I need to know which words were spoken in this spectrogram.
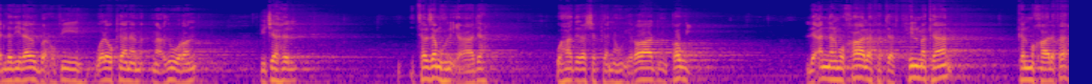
الذي لا يذبح فيه ولو كان معذورا بجهل تلزمه الإعادة وهذا لا شك أنه إراد قوي لأن المخالفة في المكان كالمخالفة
